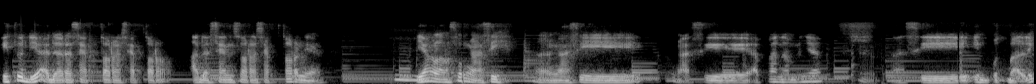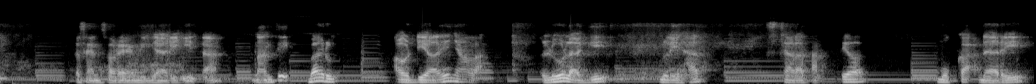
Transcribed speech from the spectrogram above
itu dia ada reseptor-reseptor ada sensor reseptornya Hmm. yang langsung ngasih eh, ngasih ngasih apa namanya ngasih input balik ke sensor yang di jari kita nanti baru audialnya nyala lu lagi melihat secara taktil muka dari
